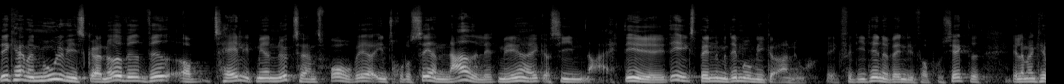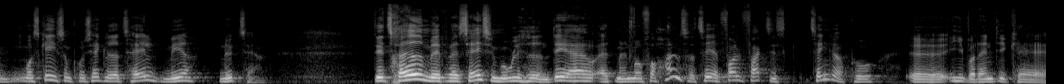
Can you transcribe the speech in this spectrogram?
det kan man muligvis gøre noget ved, ved at tale lidt mere nøgternt sprog, ved at introducere nejet lidt mere, ikke? og sige, nej, det, det er ikke spændende, men det må vi gøre nu, ikke? fordi det er nødvendigt for projektet. Eller man kan måske som projektleder tale mere nøgternt. Det tredje med passagemuligheden, det er jo, at man må forholde sig til, at folk faktisk tænker på, øh, i hvordan de kan,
